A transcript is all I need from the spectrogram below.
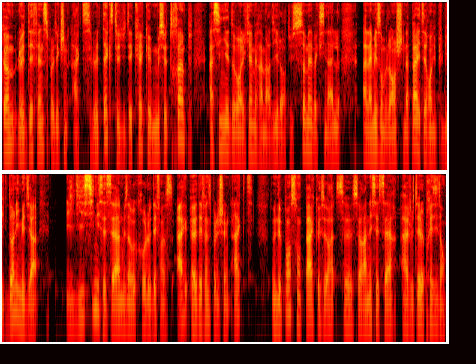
comme le Defense Production Act, le texte du décret que M. Trump a signé devant les caméras mardi lors du sommet vaccinal à la Maison-Blanche n'a pas été rendu public dans l'immédiat il dit si nécessaire, nous invoquerons le Defense, euh, Production Act. Nous ne pensons pas que ce sera, nécessaire, a ajouté le président.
